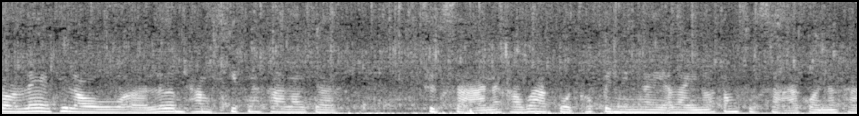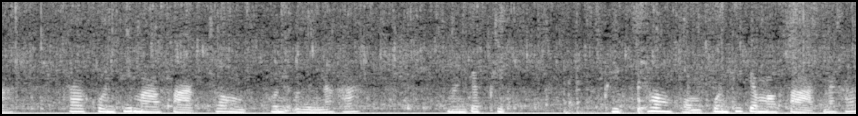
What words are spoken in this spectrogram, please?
ตอนแรกที่เราเอ่อเริ่มทำคลิปนะคะ เราจะศึกษานะคะ ว่ากฎเขาเป็นยังไงอะไรเนาะต้องศึกษาก่อนนะคะ ถ้าคนที่มาฝากช่องคนอื่นนะคะ มันจะผิดผิดช่องของคนที่จะมาฝากนะคะ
